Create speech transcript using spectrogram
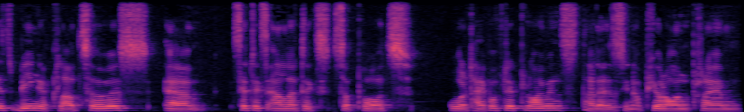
is being a cloud service, um, Citrix Analytics supports all type of deployments, that is, you know, pure on-prem,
